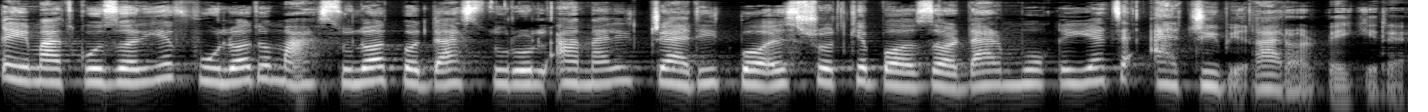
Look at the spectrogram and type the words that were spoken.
قیمتگذاری فولاد و محصولات با دستورالعملی جدید باعث شد که بازار در موقعیت عجیبی قرار بگیره.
